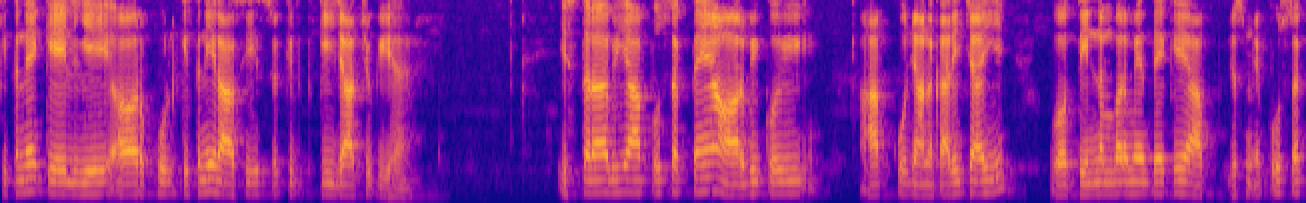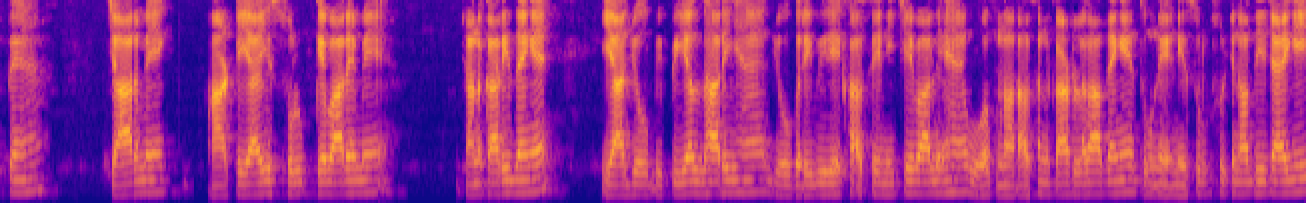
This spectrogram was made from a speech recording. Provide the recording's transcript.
कितने के लिए और कुल कितनी राशि स्वीकृत की जा चुकी है? इस तरह भी आप पूछ सकते हैं और भी कोई आपको जानकारी चाहिए, वो तीन नंबर में दे के आप इसमें पूछ सकते हैं। चार में आरटीआई शुल्क के बारे में जानकारी देंगे, या जो बीपीएल धारी हैं, जो गरीबी रेखा से नीचे वाले हैं, वो अपना राशन कार्ड लगा देंगे तो उन्हें निःशुल्क सूचना दी जाएगी।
